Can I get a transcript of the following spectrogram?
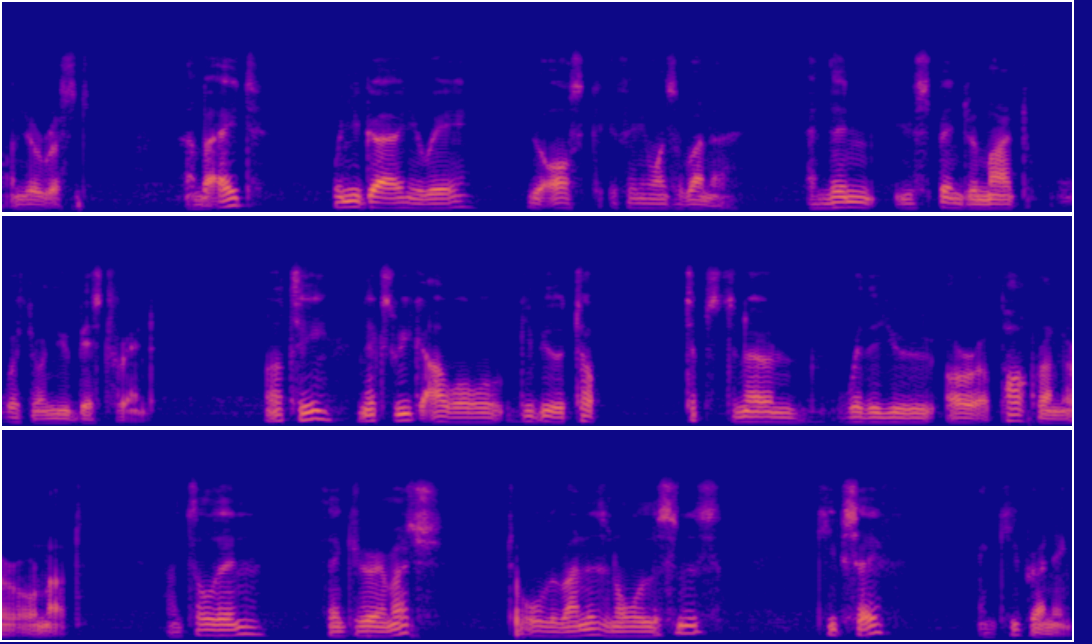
on your wrist. Number eight, when you go anywhere, you ask if anyone's a runner. And then you spend your night with your new best friend. Well, T, next week I will give you the top tips to know whether you are a park runner or not. Until then, thank you very much to all the runners and all the listeners. Keep safe and keep running.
